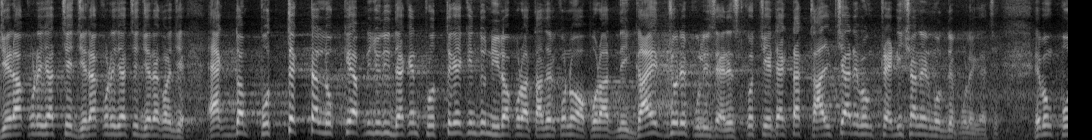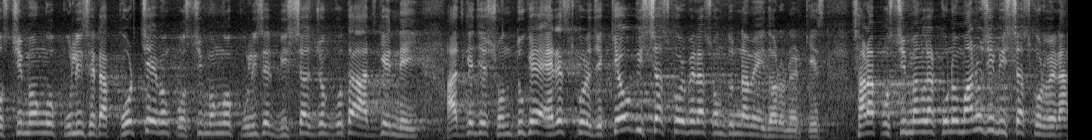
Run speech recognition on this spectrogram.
জেরা করে যাচ্ছে, জেরা করে যাচ্ছে, জেরা করে যাচ্ছে। একদম প্রত্যেকটা লোককে আপনি যদি দেখেন, প্রত্যেকে কিন্তু নিরপরাধ, তাদের কোনো অপরাধ নেই। গায়ের জোরে পুলিশ অ্যারেস্ট করছে, এটা একটা কালচার এবং ট্র্যাডিশনের মধ্যে পড়ে গেছে। এবং পশ্চিমবঙ্গ পুলিশ এটা করছে এবং পশ্চিমবঙ্গ পুলিশের বিশ্বাসযোগ্যতা আজকে নেই। আজকে যে সন্তুকে অ্যারেস্ট করেছে, কেউ বিশ্বাস করবে না সন্তুর নামে এই ধরনের কেস। সারা পশ্চিমবাংলার কোনো মানুষই বিশ্বাস করবে না।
